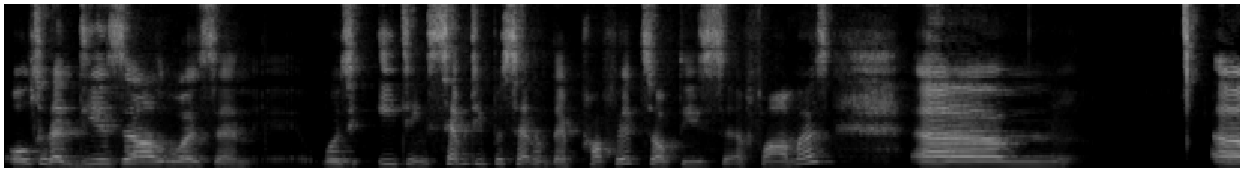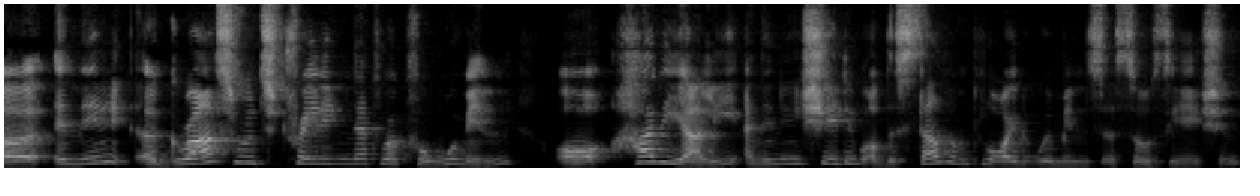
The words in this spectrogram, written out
also that diesel was an was eating 70% of their profits of these uh, farmers. Um, uh, in a grassroots trading network for women, or Hariyali, an initiative of the Self Employed Women's Association,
